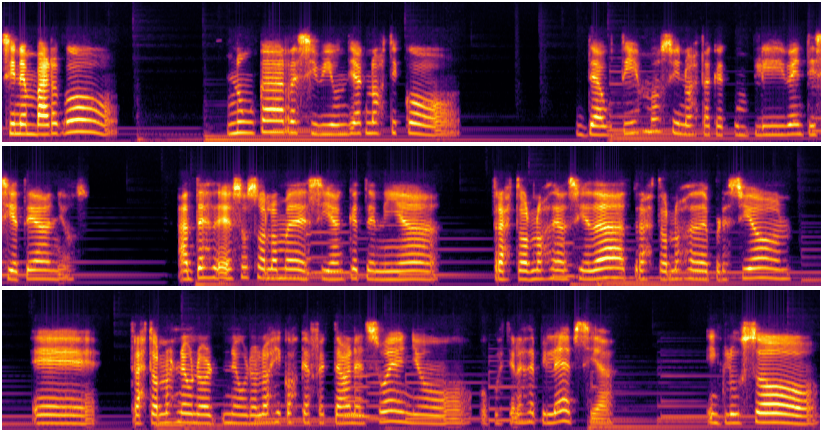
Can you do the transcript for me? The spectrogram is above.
sin embargo, nunca recibí un diagnóstico de autismo sino hasta que cumplí 27 años. Antes de eso solo me decían que tenía trastornos de ansiedad, trastornos de depresión, eh, trastornos neurológicos que afectaban el sueño o cuestiones de epilepsia. Incluso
